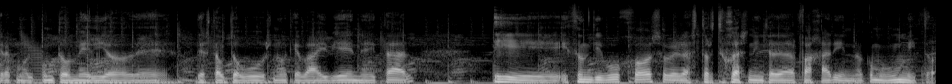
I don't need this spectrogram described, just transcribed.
era como el punto medio de, de este autobús, ¿no? Que va y viene y tal y hizo un dibujo sobre las tortugas ninja de Alfajarín, ¿no? como un mito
